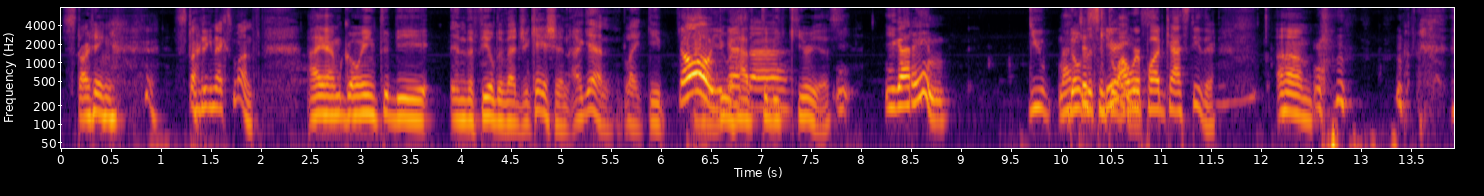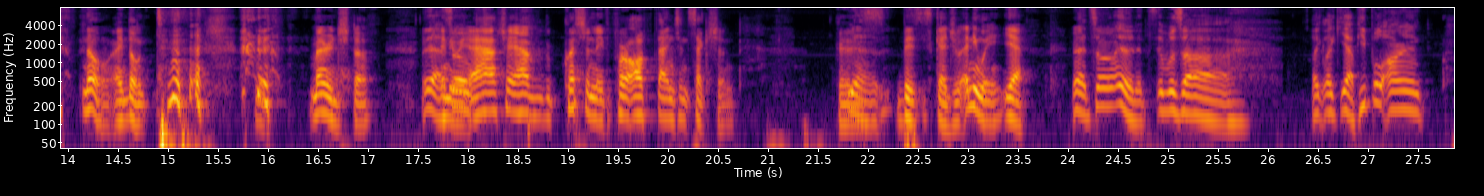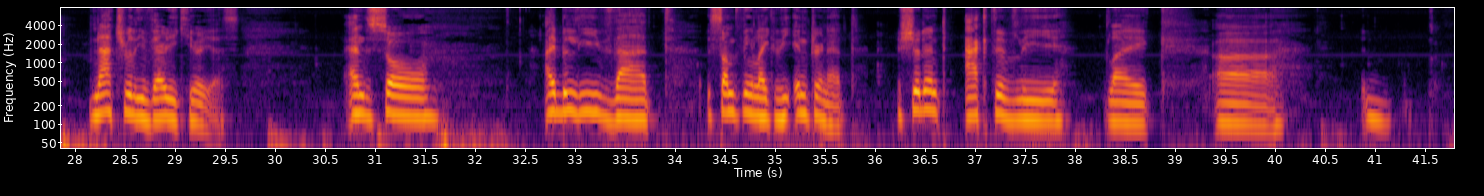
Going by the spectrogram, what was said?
starting starting next month. I am going to be in the field of education again. Like you, Oh, you you have to be curious. You got in. You not don't listen to our podcast either. Um, No, I don't. Marriage stuff. yeah. Anyway, so, I actually have a question later for off tangent section. Because Yeah. busy schedule. Anyway, yeah. Right, so it, it was uh like like yeah, people aren't naturally very curious. And so I believe that something like the internet shouldn't actively like uh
